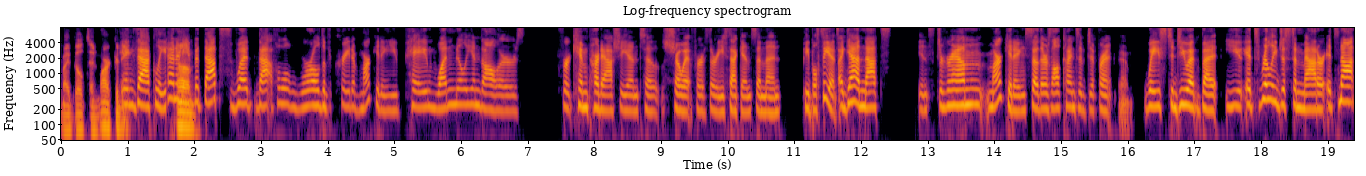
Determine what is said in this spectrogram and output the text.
my built-in marketing exactly and um, I mean, um but that's what that whole world of creative marketing you pay $1 million for kim kardashian to show it for 30 seconds and then people see it again that's instagram marketing so there's all kinds of different ways to do it but you it's really just a matter it's not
